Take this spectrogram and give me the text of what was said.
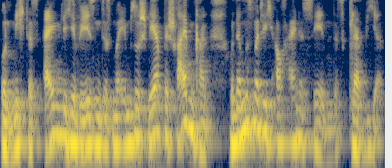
und nicht das eigentliche Wesen, das man eben so schwer beschreiben kann. Und da muss man natürlich auch eines sehen. Das Klavier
